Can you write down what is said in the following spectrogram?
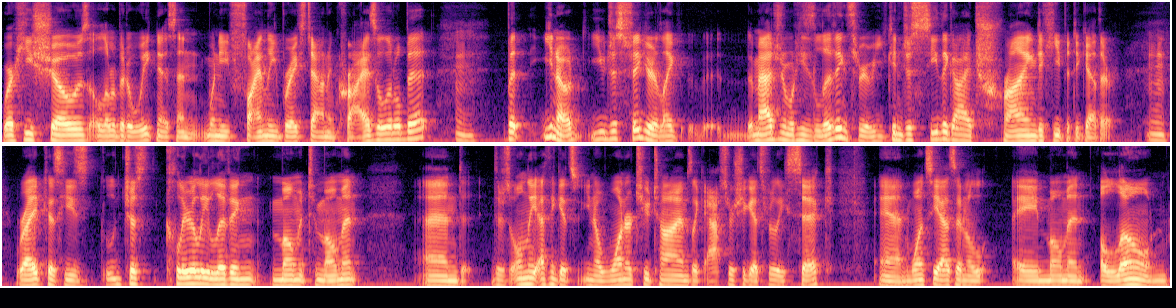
where he shows a little bit of weakness and when he finally breaks down and cries a little bit. Mm. But you know, you just figure like imagine what he's living through. You can just see the guy trying to keep it together. Mm. Right? Cuz he's just clearly living moment to moment and there's only I think it's, you know, one or two times like after she gets really sick and once he has an, a moment alone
